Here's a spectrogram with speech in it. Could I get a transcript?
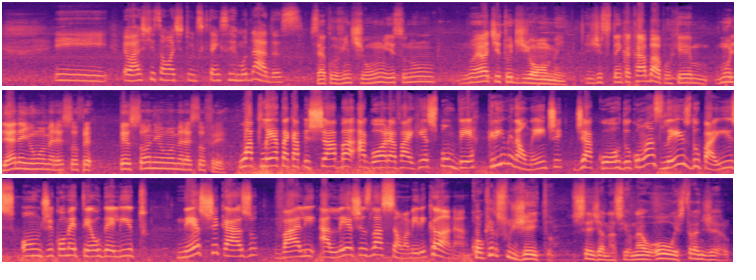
E eu acho que são atitudes que têm que ser mudadas. Século XXI, isso não, não é atitude de homem. Isso tem que acabar, porque mulher nenhuma merece sofrer pessoa nenhuma merece sofrer. O atleta capixaba agora vai responder criminalmente de acordo com as leis do país onde cometeu o delito. Neste caso, vale a legislação americana. Qualquer sujeito, seja nacional ou estrangeiro,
